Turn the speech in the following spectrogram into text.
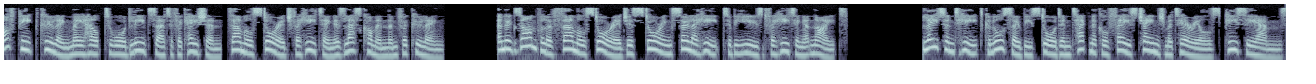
Off-peak cooling may help toward LEED certification. Thermal storage for heating is less common than for cooling. An example of thermal storage is storing solar heat to be used for heating at night. Latent heat can also be stored in technical phase change materials PCMs.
